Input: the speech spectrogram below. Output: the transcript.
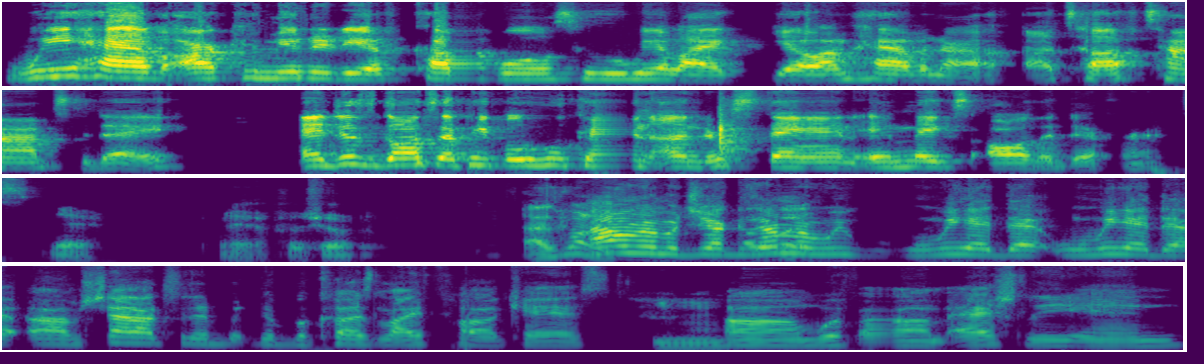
We have our community of couples who we're like, yo, I'm having a, a tough time today. And just going to people who can understand, it makes all the difference. Yeah, yeah, for sure. I just I want remember, Jack, because I remember we, when we had that when we had that um shout out to the the Because Life podcast to. um with um Ashley and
